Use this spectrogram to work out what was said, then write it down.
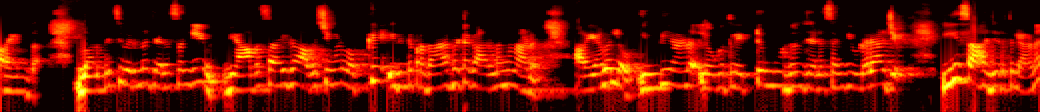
പറയുന്നത്. വർദ്ധിച്ചു വരുന്ന ജനസംഖ്യയും വ്യാവസായിക ആവശ്യങ്ങളും ഒക്കെ ഇതിന്റെ പ്രധാനപ്പെട്ട കാരണങ്ങളാണ്. അറിയാമല്ലോ ഇന്ത്യയാണ് ലോകത്തിലെ ഏറ്റവും കൂടുതൽ ജനസംഖ്യയുള്ള രാജ്യം. ഈ സാഹചര്യത്തിലാണ്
